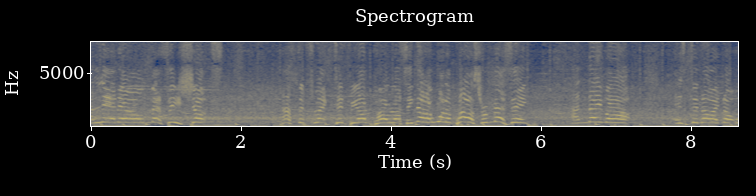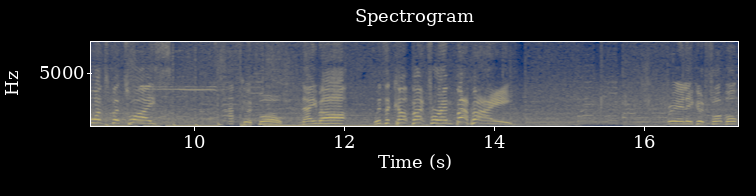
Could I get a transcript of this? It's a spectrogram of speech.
And Lionel Messi's shots has deflected beyond Polossi. No, what a pass from Messi! And Neymar is denied not once but twice. Good ball. Neymar with the cutback for Mbappe. Really good football.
